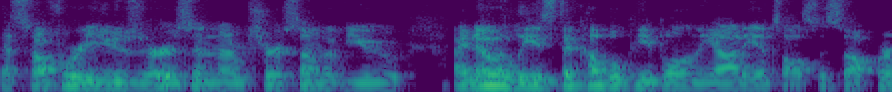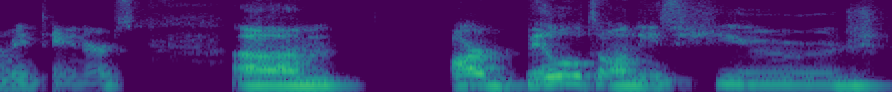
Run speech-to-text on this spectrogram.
as software users, and I'm sure some of you, I know at least a couple people in the audience, also software maintainers, um, are built on these huge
